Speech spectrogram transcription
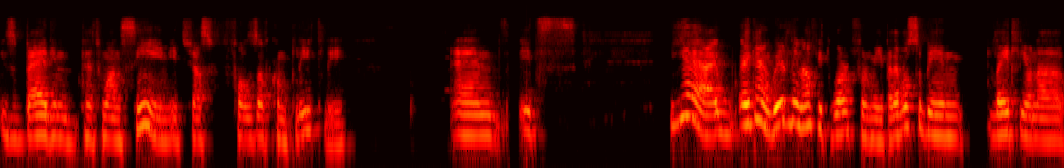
is bad in that one scene, it just falls off completely. And it's yeah, again, weirdly enough, it worked for me. But I've also been lately on a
